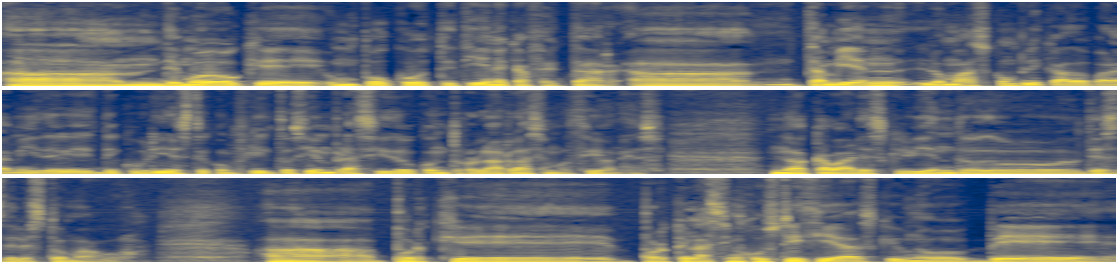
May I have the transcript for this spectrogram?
De modo que un poco te tiene que afectar. Ah, también lo más complicado para mí de cubrir este conflicto siempre ha sido controlar las emociones, no acabar escribiendo desde el estómago. Ah, porque, porque las injusticias que uno ve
